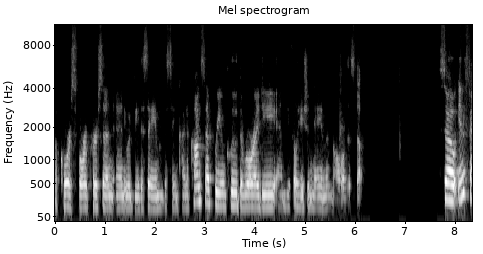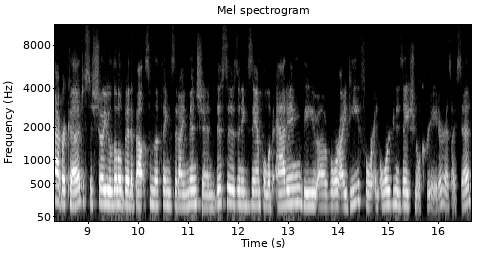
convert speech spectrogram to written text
of course, for a person, and it would be the same, the same kind of concept where you include the ROR ID and the affiliation name and all of this stuff. So in Fabrica, just to show you a little bit about some of the things that I mentioned, this is an example of adding the uh, ROR ID for an organizational creator, as I said.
